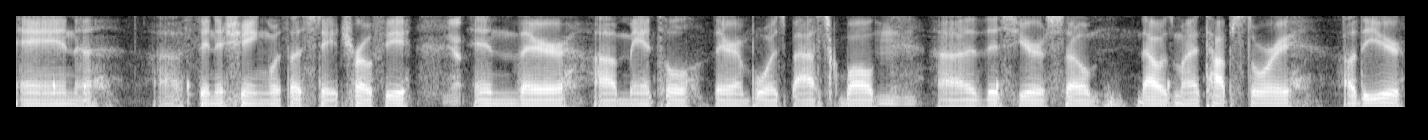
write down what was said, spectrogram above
and. Uh, finishing with a state trophy Yep. in their uh, mantle there in boys basketball uh, this year. So that was my top story of the year.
